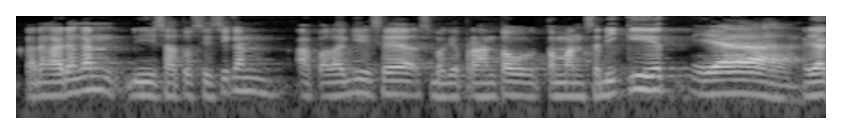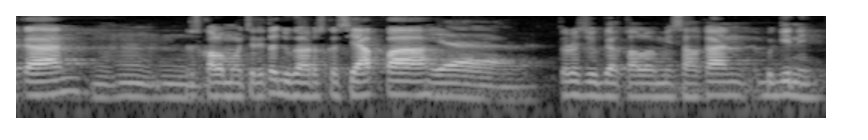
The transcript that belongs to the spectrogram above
kadang-kadang kan di satu sisi kan apalagi saya sebagai perantau teman sedikit Iya. ya kan Mm-mm. terus kalau mau cerita juga harus ke siapa Iya. terus juga kalau misalkan begini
